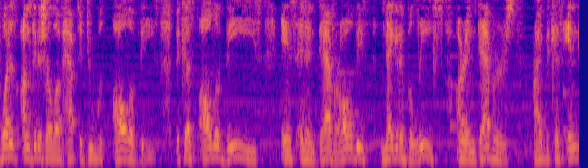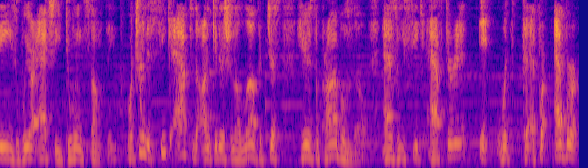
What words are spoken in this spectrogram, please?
what does unconditional love have to do with all of these? Because all of these is an endeavor. All these negative beliefs are endeavors right? Because in these, we are actually doing something. We're trying to seek after the unconditional love. It just, here's the problem though. As we seek after it, it would forever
